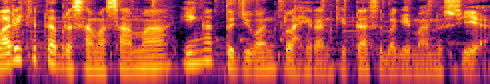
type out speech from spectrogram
mari kita bersama-sama ingat tujuan kelahiran kita sebagai manusia,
